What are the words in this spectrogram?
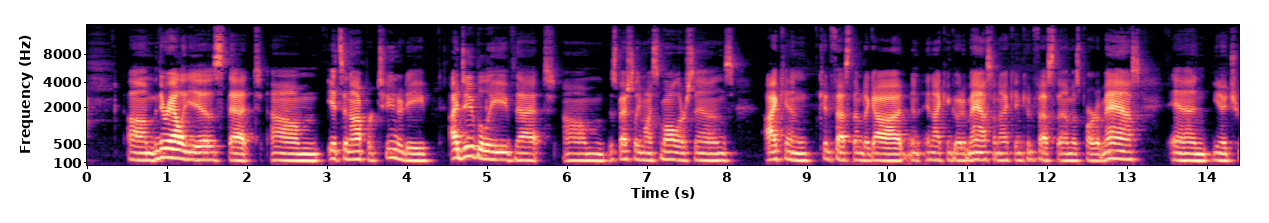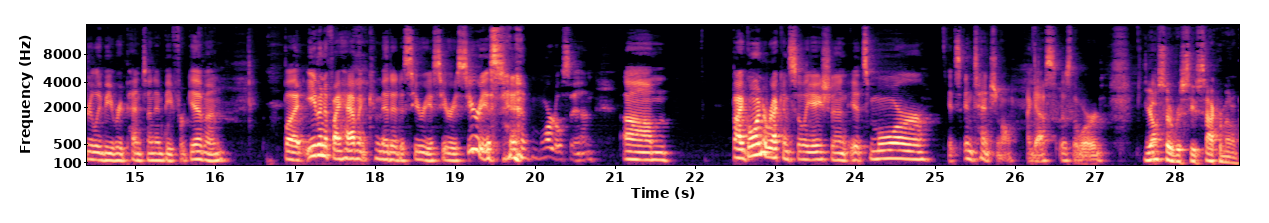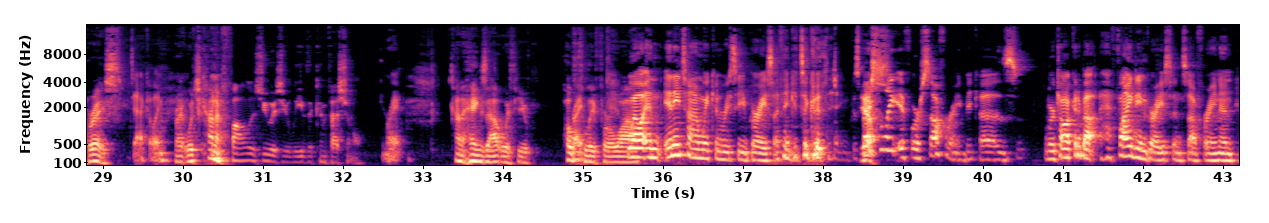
Um, and the reality is that um, it's an opportunity. I do believe that, um, especially my smaller sins, I can confess them to God and, and I can go to Mass and I can confess them as part of Mass and, you know, truly be repentant and be forgiven. But even if I haven't committed a serious, serious, serious sin, mortal sin, um, by going to reconciliation, it's more, it's intentional, I guess is the word. You also receive sacramental grace, Exactly. right? Which kind of follows you as you leave the confessional, Right. kind of hangs out with you, hopefully for a while. Well, and anytime we can receive grace, I think it's a good thing, especially if we're suffering, because we're talking about finding grace in suffering. And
